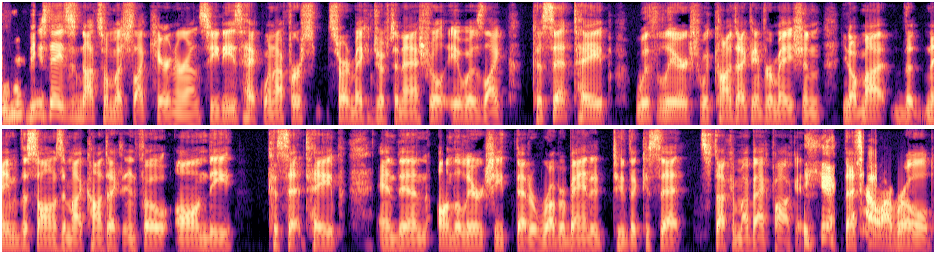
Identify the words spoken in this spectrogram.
Mhm. these days it's not so much like carrying around CDs. Heck, when I first started making trips to Nashville, it was like cassette tape with lyrics, with contact information. You know, my the name of the songs and my contact info on the cassette tape, and then on the lyric sheet that are rubber banded to the cassette, stuck in my back pocket. Yeah. That's how I rolled.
